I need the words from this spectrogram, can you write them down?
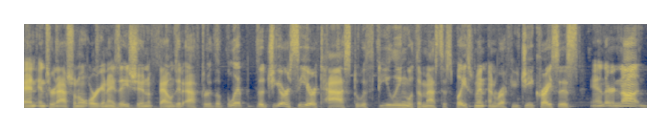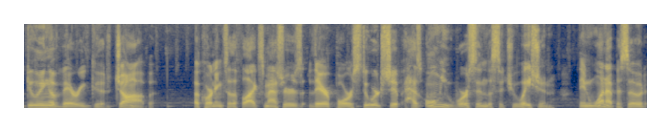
An international organization founded after the blip, the GRC are tasked with dealing with the mass displacement and refugee crisis, and they're not doing a very good job. According to the Flag Smashers, their poor stewardship has only worsened the situation. In one episode,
